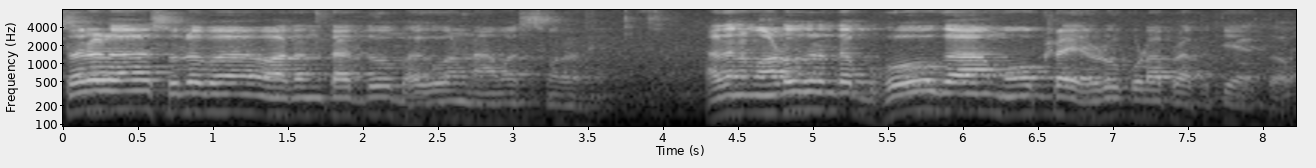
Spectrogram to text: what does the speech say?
ಸರಳ ಸುಲಭವಾದಂಥದ್ದು ಭಗವನ್ ನಾಮಸ್ಮರಣೆ. ಅದನ್ನು ಮಾಡೋದರಿಂದ ಭೋಗ, ಮೋಕ್ಷ ಎರಡೂ ಕೂಡ ಪ್ರಾಪ್ತಿಯಾಗ್ತವೆ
